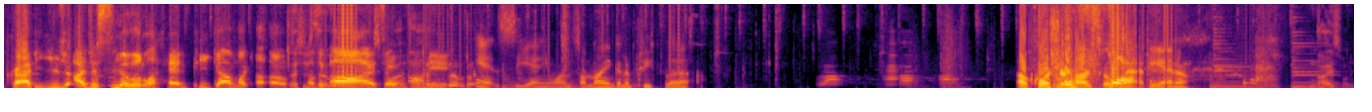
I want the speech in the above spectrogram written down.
Crappy, you ju- I just see a little head peek out. I'm like, uh oh. I That's was just like, a little ah, camp it's over for me. I can't see anyone, so I'm not even gonna peek that. Of course, your Oh, cards go fuck! that piano. Nice one,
